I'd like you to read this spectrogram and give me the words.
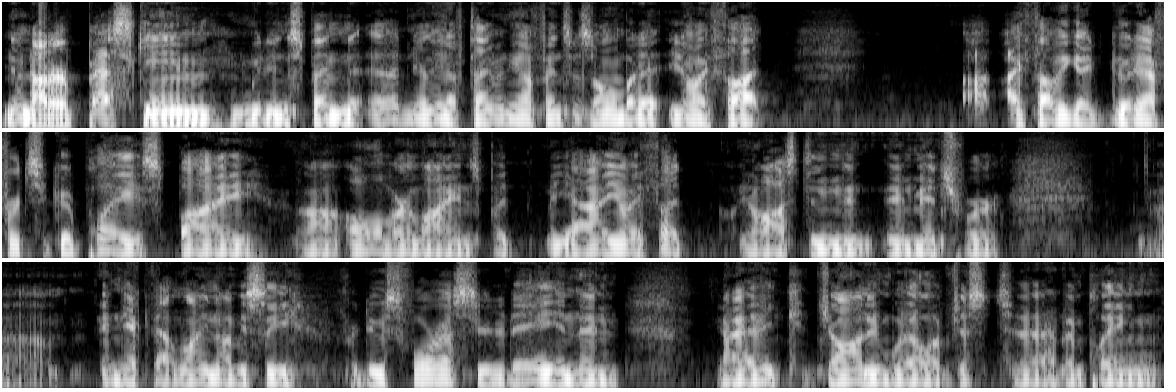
you know not our best game. We didn't spend uh, nearly enough time in the offensive zone, but uh, you know I thought I, I, thought we got good efforts, good plays by uh, all of our lines. But but yeah, you know I thought you know Auston and, and Mitch were um, and Nick that line obviously produced for us here today, and then. I think John and Will have just uh, have been playing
